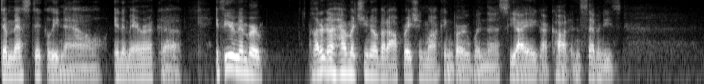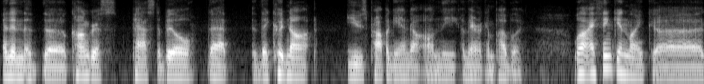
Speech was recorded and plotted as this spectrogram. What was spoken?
domestically now in America. If you remember, I don't know how much you know about Operation Mockingbird when the CIA got caught in the seventies and then the, the Congress passed a bill that they could not use propaganda on the American public. Well, I think in like uh,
